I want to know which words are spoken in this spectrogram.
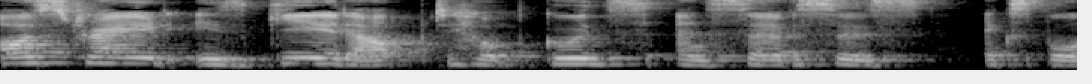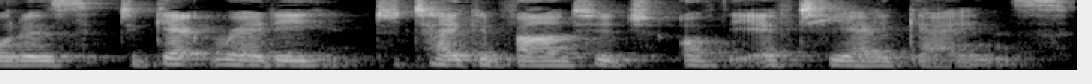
Austrade is geared up to help goods and services exporters to get ready to take advantage of the FTA gains.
